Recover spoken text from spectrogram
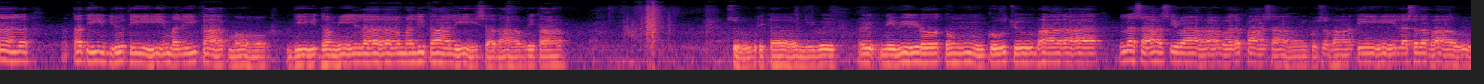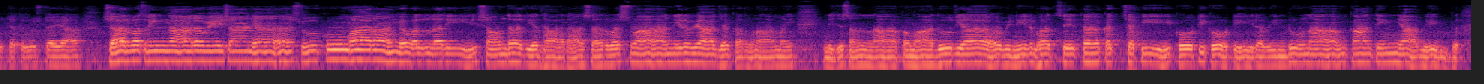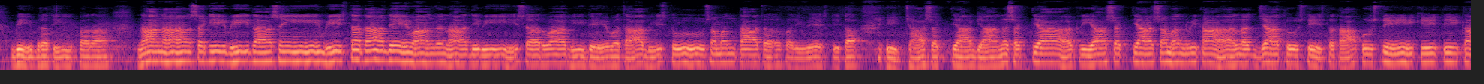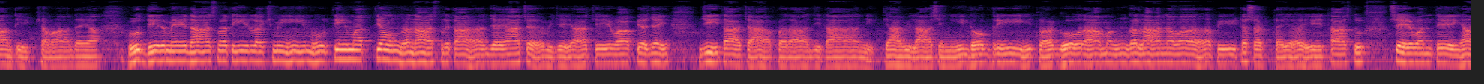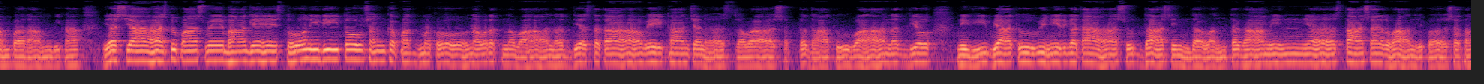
ततिद्युतिमलिकाक्मो दीधमिलमलिकाली सदावृता। सुवृतनिवि निवीडोतुं कुचुभारा लसा शिवा वरपाशाङ्कुशभाति लसदभाउ चतुष्टया सर्वशृङ्गारवेशाण्या सुकुमाराङ्गवल्लरी सौन्दर्यधारा सर्वस्वा निर्व्याज करुणामयी निजसंलापमाधुर्य विनिर्भत्सित कच्छपि कोटिकोटिरविन्दूनां कान्तिं या बिभ्रति परा नानासखिभिदासीभिस्तथा देवाङ्गनादिभिः सर्वाभिदेवताभिस्तु समन्तात् परिवेष्टिता। इच्छाशक्त्या, ज्ञानशक्त्या, क्रियाशक्त्या समन्विता, लज्जा तुष्टिस्तथा पुष्टि कीर्तिकान्ति क्षमा, दया, बुद्धिर्मेधा स्मृतिर्लक्ष्मी मूर्तिमत्यौङ्गना, स्मृता, जया च, विजया, चेवाप्यजयी। जिता चापराजिता, नित्याविलासिनी दोग्ध्री त्वघोरा मङ्गलानवपीठशक्तय एतास्तु सेवन्ते यां पराम्बिका। यस्यास्तु पार्श्वे भागे स्तो निदितो शङ्खपद्मको नवरत्नवा नद्यस्तथा वे काञ्चनस्रवा सप्तधातु वा नद्यो निधिभ्यातु विनिर्गता, शुद्धा सिन्धवन्तगामिन्यस्ता सर्वा नृपशतम्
